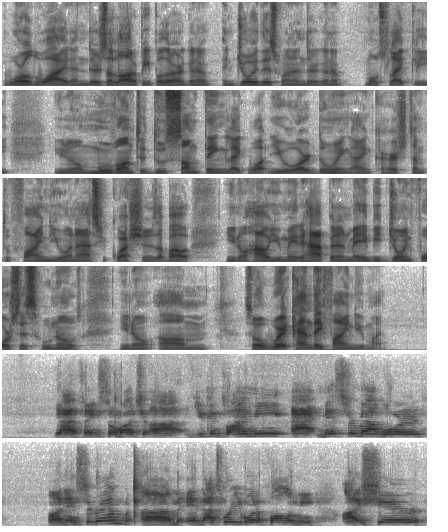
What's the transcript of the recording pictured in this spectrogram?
worldwide, and there's a lot of people that are going to enjoy this one, and they're going to most likely, you know, move on to do something like what you are doing. I encourage them to find you and ask you questions about, you know, how you made it happen, and maybe join forces. Who knows? You know, um, so where can they find you, Matt? Yeah, thanks so much. Uh, you can find me at Mr. Matt Ward on Instagram, um, and that's where you want to follow me. I share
